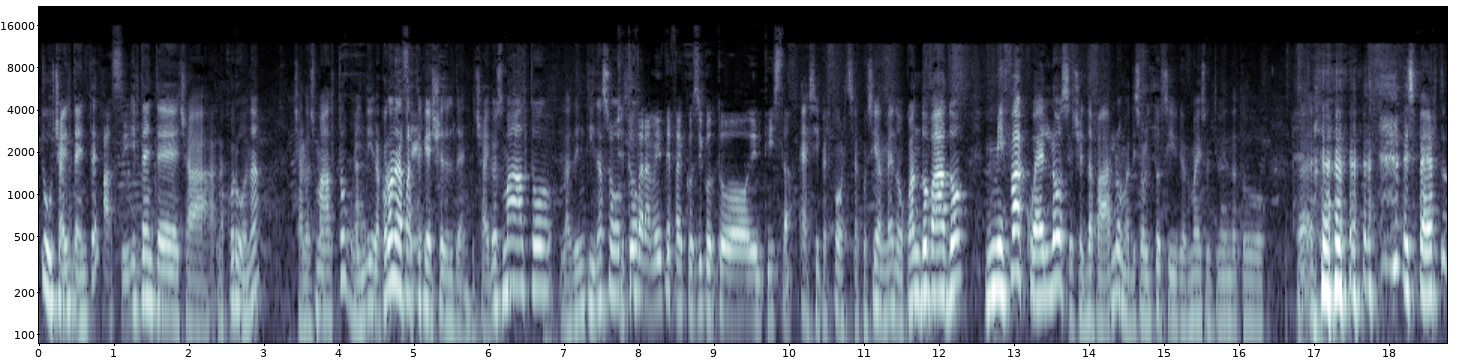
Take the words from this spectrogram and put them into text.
Tu c'hai il dente, Ah, sì? il dente c'ha la corona, c'ha lo smalto, quindi la corona è la parte Sì. che esce del dente. C'hai lo smalto, la dentina Cioè, tu sotto. veramente fai così col tuo dentista? Eh sì, per forza, così almeno quando vado mi fa quello, se c'è da farlo, ma di solito sì, che ormai sono diventato eh, esperto.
